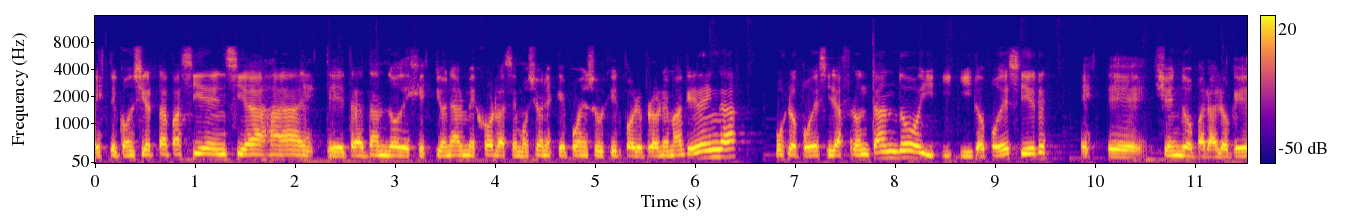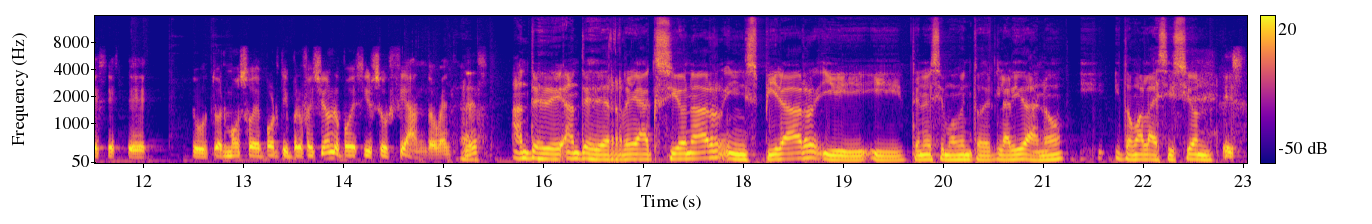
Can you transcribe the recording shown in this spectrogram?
este, con cierta paciencia, este, tratando de gestionar mejor las emociones que pueden surgir por el problema que venga, vos lo podés ir afrontando y, lo podés ir este, yendo para lo que es este, tu, hermoso deporte y profesión, lo podés ir surfeando, ¿me entendés? Antes de, antes de reaccionar, inspirar y, tener ese momento de claridad, ¿no? Y, tomar la decisión. Es,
